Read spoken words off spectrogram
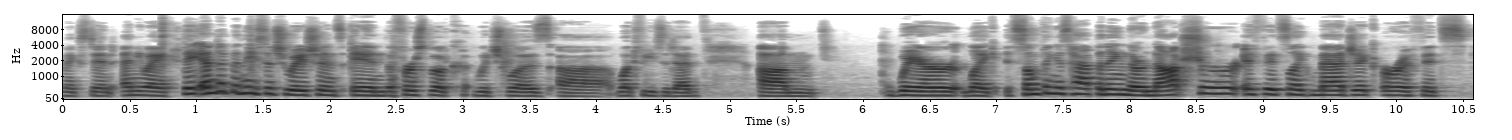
mixed in. Anyway, they end up in these situations in the first book, which was uh, What Feeds the Dead. Um, where like something is happening, they're not sure if it's like magic or if it's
